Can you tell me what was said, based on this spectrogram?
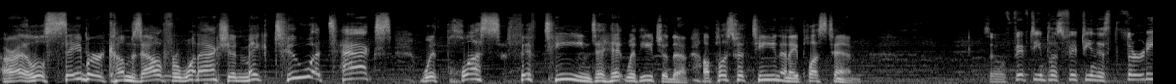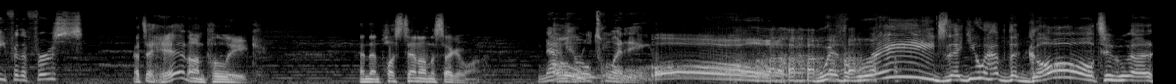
All right, a little saber comes out for one action. Make two attacks with plus 15 to hit with each of them. A plus 15 and a plus 10. So 15 plus 15 is 30 for the first. That's a hit on Palik. And then plus 10 on the second one. Natural 20. Oh, with rage that you have the gall to uh,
